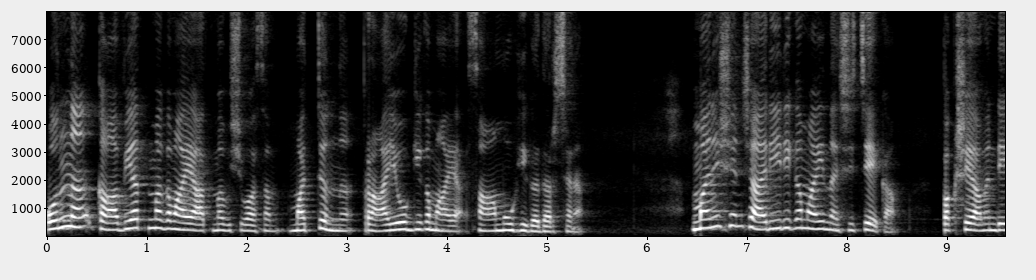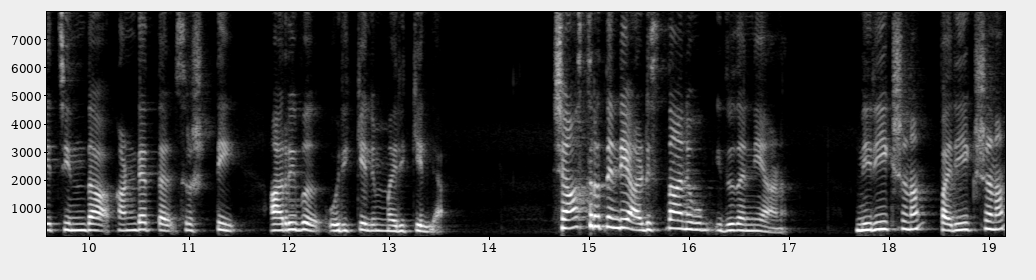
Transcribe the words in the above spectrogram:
ഒന്ന് കാവ്യാത്മകമായ ആത്മവിശ്വാസം മറ്റൊന്ന് പ്രായോഗികമായ സാമൂഹിക ദർശനം. മനുഷ്യൻ ശാരീരികമായി നശിച്ചേക്കാം പക്ഷെ അവന്റെ ചിന്ത കണ്ടെത്തൽ സൃഷ്ടി അറിവ് ഒരിക്കലും മരിക്കില്ല. ശാസ്ത്രത്തിന്റെ അടിസ്ഥാനവും ഇതുതന്നെയാണ്. നിരീക്ഷണം പരീക്ഷണം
